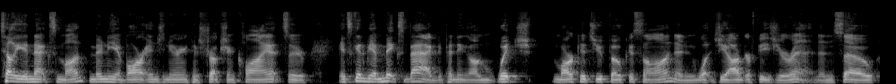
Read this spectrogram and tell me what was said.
tell you next month, many of our engineering construction clients are it's going to be a mixed bag depending on which markets you focus on and what geographies you're in. And so,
